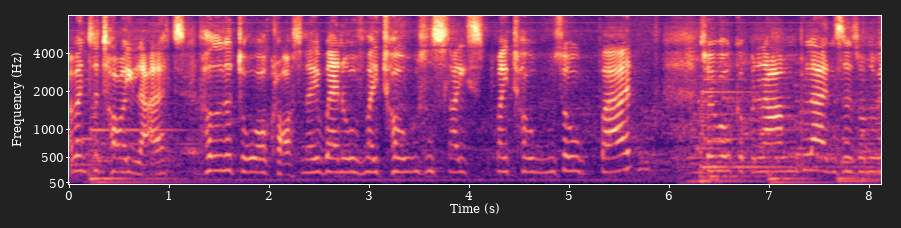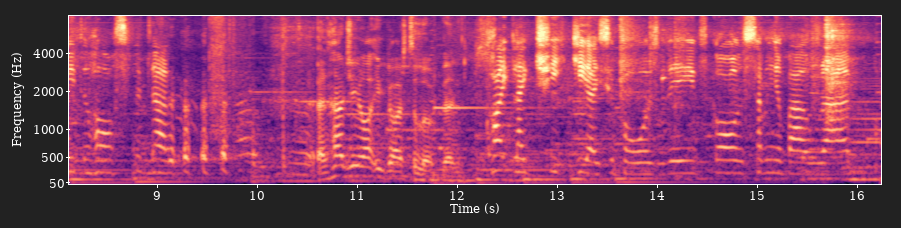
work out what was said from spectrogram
I went to the toilet, pulled the door across, and I went over my toes and sliced my toes open. So I woke up in an ambulance and was on the way to the hospital. And how do you like you guys to look then? Quite like cheeky, I suppose. They've got something about them.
